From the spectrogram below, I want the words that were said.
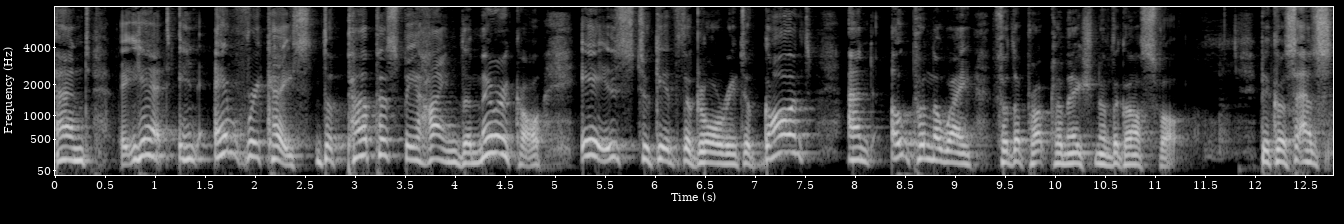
And yet, in every case, the purpose behind the miracle is to give the glory to God and open the way for the proclamation of the gospel. Because as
